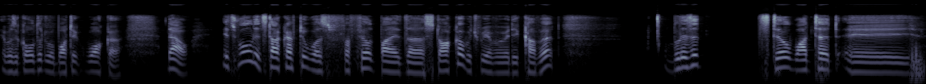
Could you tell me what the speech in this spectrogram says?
It was a golden robotic walker. Now, its role in StarCraft 2 was fulfilled by the Stalker, which we have already covered. Blizzard still wanted a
